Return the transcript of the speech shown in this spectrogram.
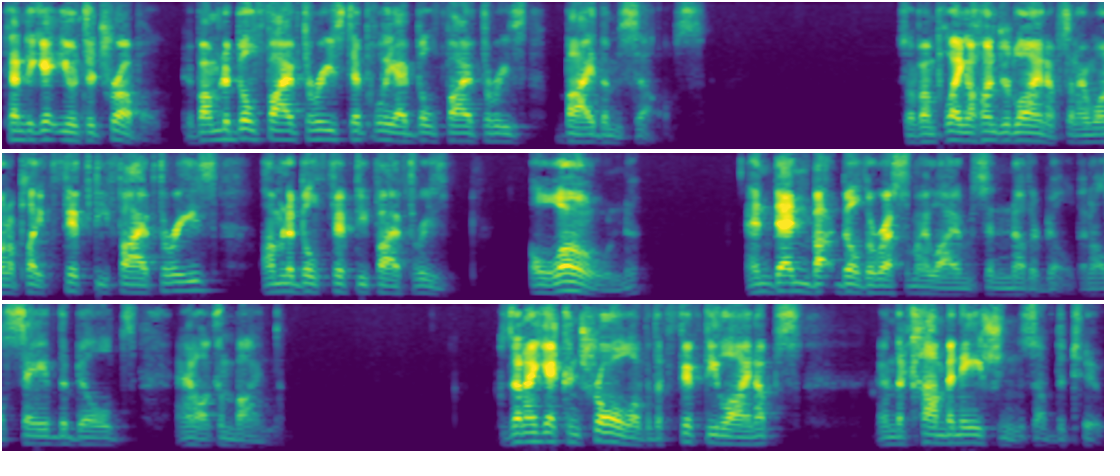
tend to get you into trouble. If I'm going to build five threes, typically I build five threes by themselves. So if I'm playing 100 lineups and I want to play 55 threes, I'm going to build 55 threes alone and then build the rest of my lineups in another build. And I'll save the builds and I'll combine them. Because then I get control over the 50 lineups and the combinations of the two.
